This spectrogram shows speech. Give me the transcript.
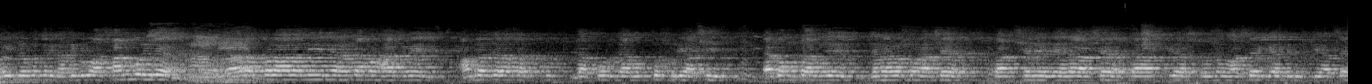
ওই জগতের ঘাটিগুলো আসান করে দেন যারা রব্বুল আলামিন হয়তো আমার যারা তার যার যার উত্তরসূরি আছি এবং তার যে জেনারেশন আছে তার ছেলে মেয়েরা আছে তার আত্মীয় স্বজন আছে জ্ঞানী দৃষ্টি আছে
